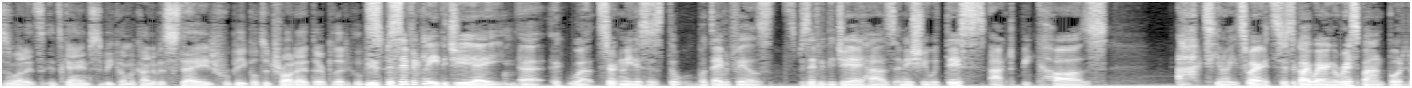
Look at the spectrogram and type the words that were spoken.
doesn't want its, its games to become a kind of a stage for people to trot out their political views. Specifically, the GAA, uh, well, certainly this is the, what David feels. Specifically, the GAA has an issue with this act because act. You know, you'd swear it's just a guy wearing a wristband, but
